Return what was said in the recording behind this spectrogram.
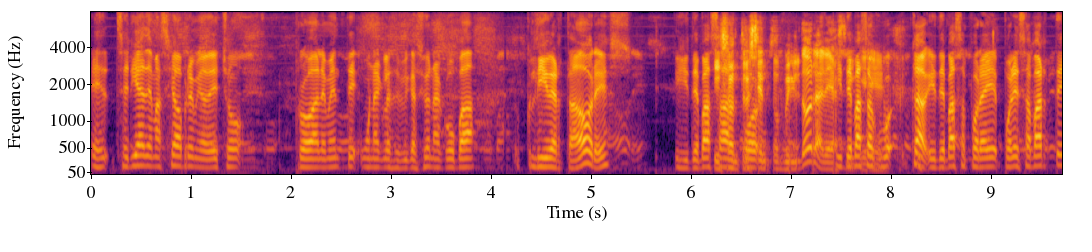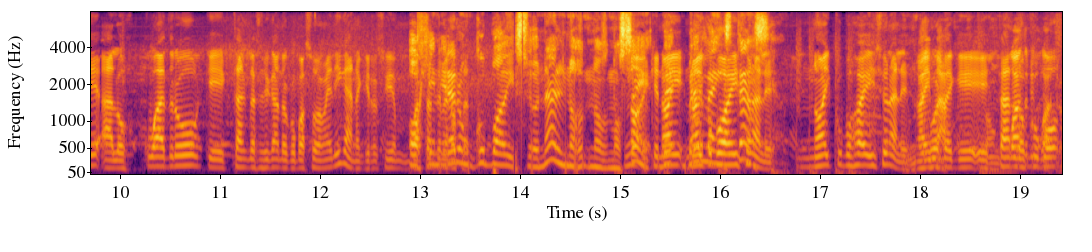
Eh, sería demasiado premio. De hecho, probablemente una clasificación a Copa Libertadores y te pasas son 300 mil dólares. Y te, pasas, claro, y te pasas por ahí, por esa parte a los cuatro que están clasificando Copa Sudamericana, que reciben O generar un cupo adicional, no, no, no sé. No, es que no hay, no hay cupos adicionales. No hay cupos adicionales. No Recuerda que están los cupos.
